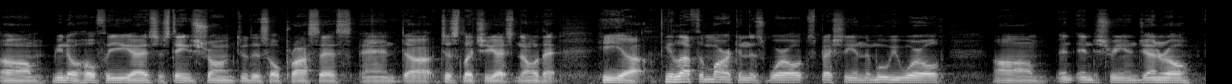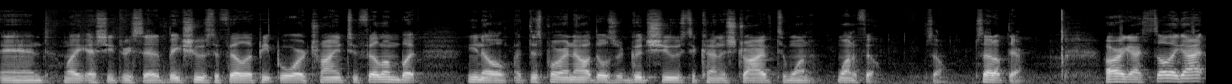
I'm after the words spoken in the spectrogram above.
Um, you know, hopefully you guys are staying strong through this whole process, and uh, just let you guys know that he uh, he left a mark in this world, especially in the movie world, um, in industry in general, and like SG3 said, big shoes to fill. That people are trying to fill them, but you know, at this point right now, those are good shoes to kind of strive to want want to fill. So set up there. All right, guys, that's all I got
